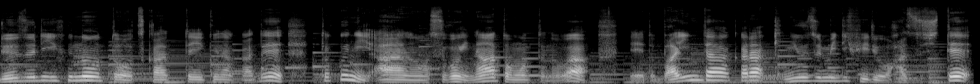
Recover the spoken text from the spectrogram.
ルーズリーフノートを使っていく中で、特にあのすごいなと思ったのは、えーと、バインダーから記入済みリフィルを外して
